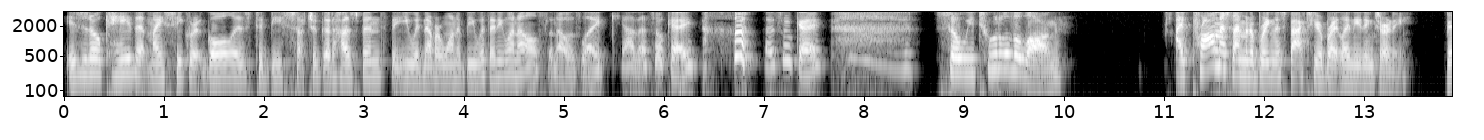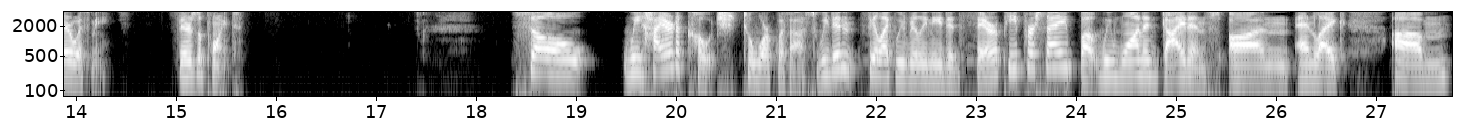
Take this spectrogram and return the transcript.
is it okay that my secret goal is to be such a good husband that you would never want to be with anyone else? And I was like, yeah, that's okay. that's okay. So we tootled along. I promise I'm going to bring this back to your bright line eating journey. Bear with me. There's a point. So we hired a coach to work with us. We didn't feel like we really needed therapy per se, but we wanted guidance on and like, um,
